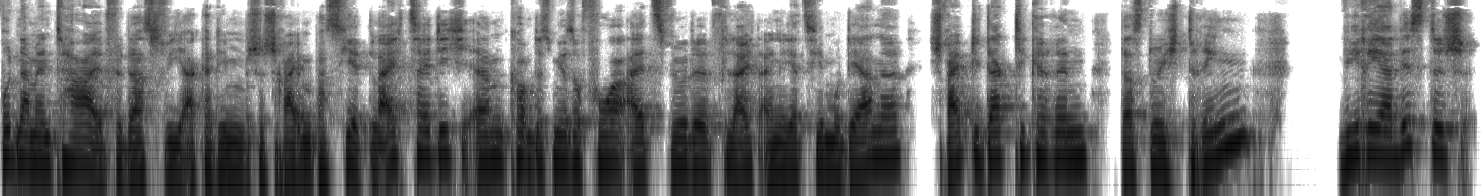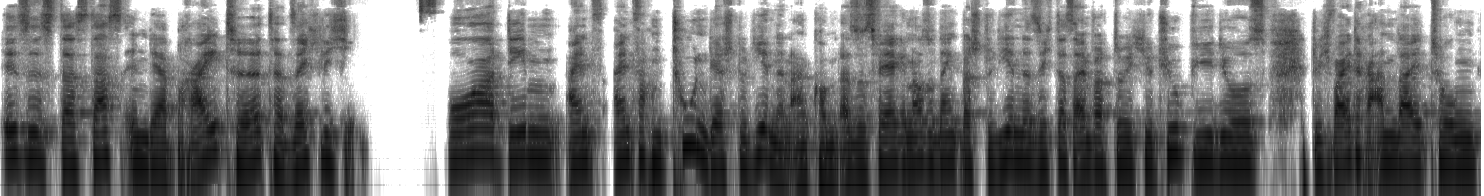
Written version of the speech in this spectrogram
fundamental für das, wie akademisches Schreiben passiert. Gleichzeitig ähm, kommt es mir so vor, als würde vielleicht eine jetzt hier moderne Schreibdidaktikerin das durchdringen, wie realistisch ist es, dass das in der Breite tatsächlich vor dem ein, einfachen Tun der Studierenden ankommt. Also es wäre genauso denkbar, Studierende sich das einfach durch YouTube-Videos, durch weitere Anleitungen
